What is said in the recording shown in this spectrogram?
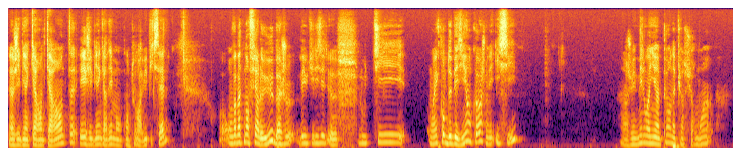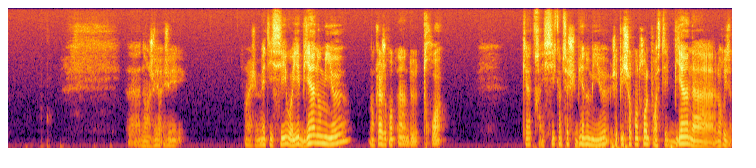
Là j'ai bien 40-40 et j'ai bien gardé mon contour à 8 pixels. On va maintenant faire le U, bah, je vais utiliser euh, l'outil ouais, courbe de Bézier encore, je mets ici. Alors je vais m'éloigner un peu en appuyant sur moins. Euh, non, je vais, je vais, je vais me mettre ici, vous voyez, bien au milieu. Donc là je compte 1, 2, 3, 4 ici, comme ça je suis bien au milieu. J'appuie sur CTRL pour rester bien à l'horizon,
